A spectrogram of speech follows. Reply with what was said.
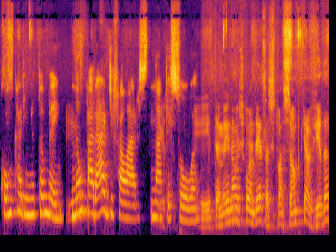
com carinho também. E... Não parar de falar na Isso. pessoa. E também não esconder essa situação, porque a vida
